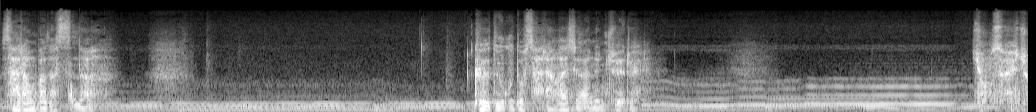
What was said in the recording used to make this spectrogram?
사랑받았으나그누구도사랑하지않은죄를용서해줘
